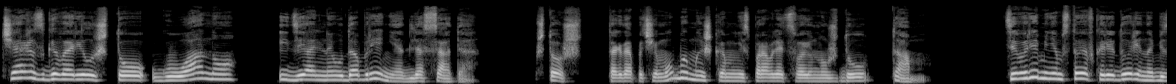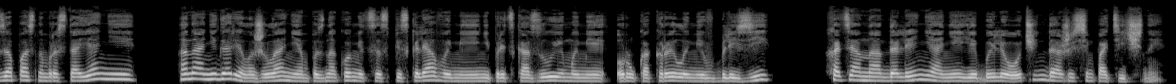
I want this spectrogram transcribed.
Чарльз говорил, что гуано — идеальное удобрение для сада. Что ж, тогда почему бы мышкам не справлять свою нужду там? Тем временем, стоя в коридоре на безопасном расстоянии, она не горела желанием познакомиться с песклявыми и непредсказуемыми рукокрылыми вблизи, хотя на отдалении они ей были очень даже симпатичны.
